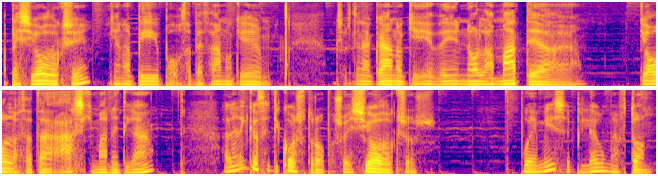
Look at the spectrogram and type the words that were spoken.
απεσιόδοξη για να πει πω θα πεθάνω και δεν ξέρω τι να κάνω και δεν είναι όλα μάταια και όλα αυτά τα άσχημα αρνητικά, αλλά είναι και ο θετικός τρόπος, ο αισιόδοξος, που εμείς επιλέγουμε αυτόν.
